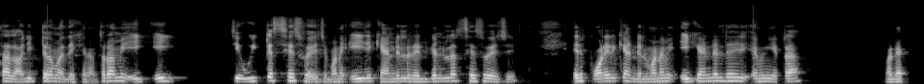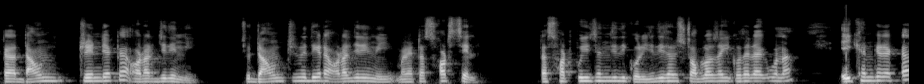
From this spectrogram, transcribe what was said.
তার লজিকটা আমরা দেখে না ধরো আমি এই এই যে উইকটা শেষ হয়েছে মানে এই যে ক্যান্ডেল রেড ক্যান্ডেল শেষ হয়েছে, এর পরের ক্যান্ডেল মানে আমি এই ক্যান্ডেলটাই আমি একটা মানে একটা ডাউন ট্রেন্ডে একটা অর্ডার যদি নিই তো ডাউন ট্রেন্ডের দিকে একটা অর্ডার যদি নিই মানে একটা শর্ট সেল একটা শর্ট পজিশন যদি করি, যদি ধর স্টপ লস রাখি কোথায় রাখব না, এইখানকার একটা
